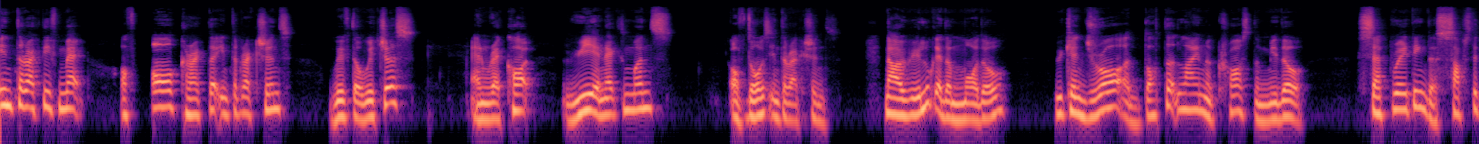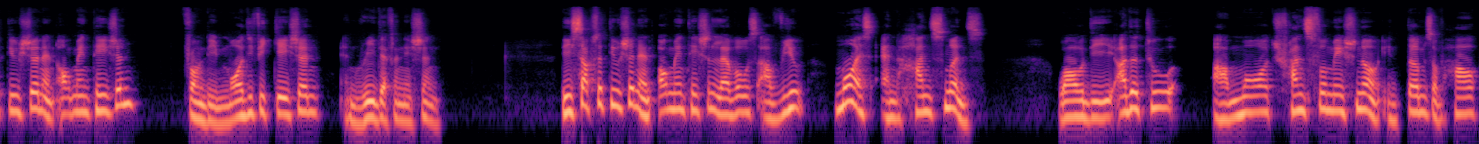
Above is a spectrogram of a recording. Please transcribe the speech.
interactive map of all character interactions with the witches and record reenactments of those interactions. Now, if we look at the model, we can draw a dotted line across the middle, separating the substitution and augmentation from the modification and redefinition. The substitution and augmentation levels are viewed more as enhancements while the other two are more transformational in terms of how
